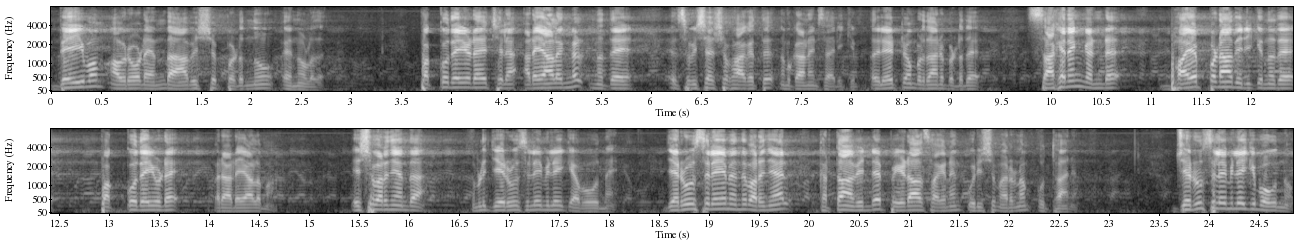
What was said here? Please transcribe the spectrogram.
ദൈവം അവരോട് എന്താവശ്യപ്പെടുന്നു എന്നുള്ളത്. പക്വതയുടെ ചില അടയാളങ്ങൾ ഇന്നത്തെ സുവിശേഷ ഭാഗത്ത് നമുക്ക് കാണാൻ സാധിക്കും. അതിലേറ്റവും പ്രധാനപ്പെട്ടത് സഹനം കണ്ട് ഭയപ്പെടാതിരിക്കുന്നത് പക്വതയുടെ ഒരടയാളമാണ്. യേശു പറഞ്ഞ എന്താ? നമ്മൾ ജെറൂസലേമിലേക്കാണ് പോകുന്നത് ജെറൂസലേം എന്ന് പറഞ്ഞാൽ കർത്താവിന്റെ പീഡാസഹനം കുരിശുമരണം ഉത്ഥാനം. ജെറൂസലേമിലേക്ക് പോകുന്നു.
